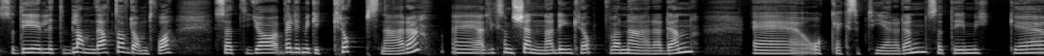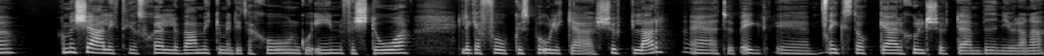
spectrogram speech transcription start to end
Så det är lite blandat av de två. Så att jag väldigt mycket kroppsnära. Eh, att liksom känna din kropp, vara nära den eh, och acceptera den. Så det är mycket ja, men kärlek till oss själva, mycket meditation, gå in, förstå, lägga fokus på olika körtlar, eh, typ ägg, eh, äggstockar, sköldkörteln, binjurarna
